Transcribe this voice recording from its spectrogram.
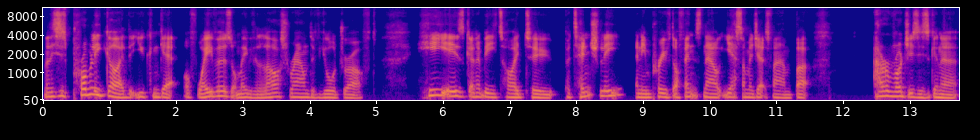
Now, this is probably a guy that you can get off waivers or maybe the last round of your draft. He is going to be tied to potentially an improved offense. Now, yes, I'm a Jets fan, but Aaron Rodgers is going to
